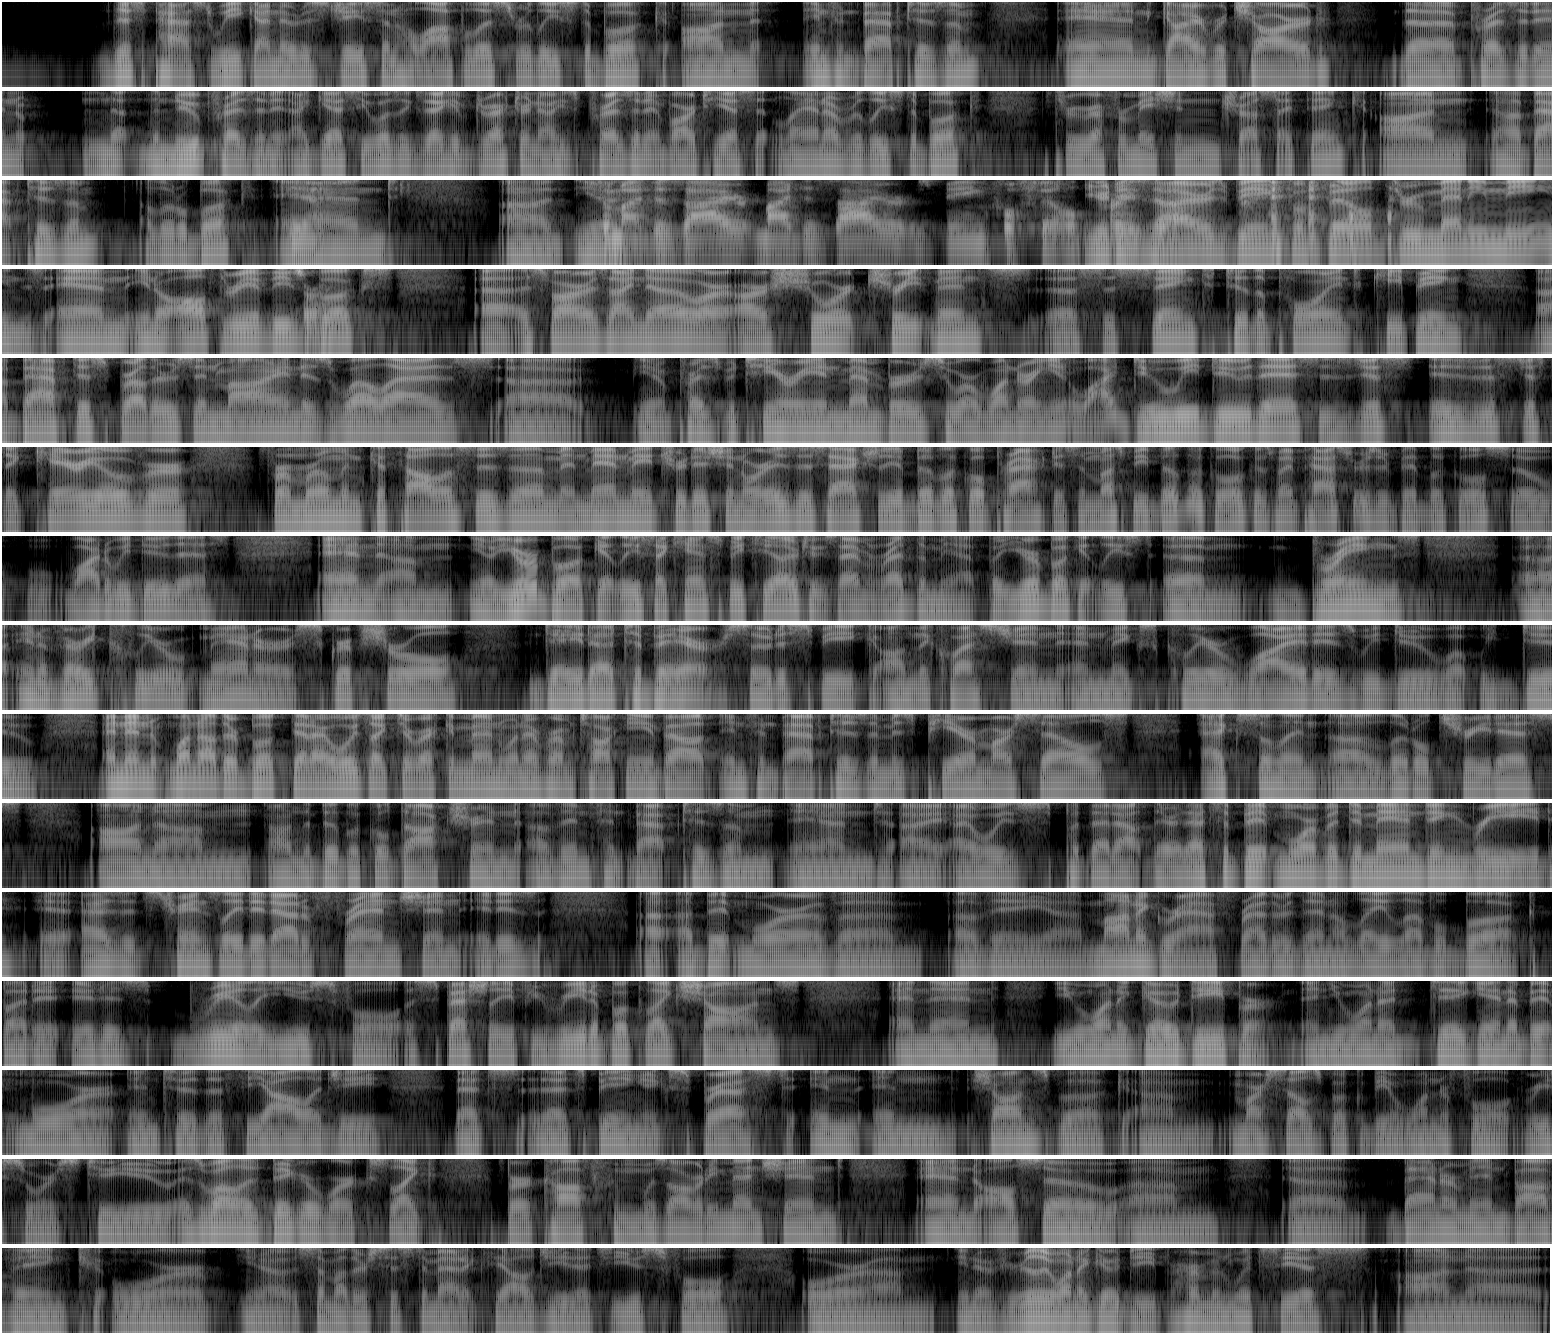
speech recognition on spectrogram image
this past week, I noticed Jason Helopoulos released a book on infant baptism, and Guy Richard, the president the new president, I guess he was executive director. Now he's president of RTS Atlanta. Released a book through Reformation Trust, I think, on uh, baptism. A little book, and yes. uh, you know, so my desire, my desire is being fulfilled. Your Praise desire God. is being fulfilled through many means, and you know all three of these That's books. Uh, as far as I know, are, are short treatments, uh, succinct to the point, keeping uh, Baptist brothers in mind, as well as uh, you know Presbyterian members who are wondering, you know, why do we do this? Is just is this just a carryover from Roman Catholicism and man-made tradition, or is this actually a biblical practice? It must be biblical because my pastors are biblical. So why do we do this? And um, you know, your book, at least, I can't speak to the other two because I haven't read them yet, but your book at least um, brings uh, in a very clear manner scriptural data to bear, so to speak, on the question and makes clear why it is we do what we do. And then one other book that I always like to recommend whenever I'm talking about infant baptism is Pierre Marcel's excellent uh, little treatise on um, on the biblical doctrine of infant baptism, and I, I, always put that out there. That's a bit more of a demanding read uh, as it's translated out of French, and it is a, a bit more of a of a uh, monograph rather than a lay level book, but it, it is really useful, especially if you read a book like Sean's and then you want to go deeper and you want to dig in a bit more into the theology that's that's being expressed in in Sean's book. Um, Marcel's book would be a wonderful resource to you, as well as bigger works like Berkhof, whom was already mentioned, and also um, uh, Bannerman, Bavinck, or you know some other systematic theology that's useful. Or um, you know if you really want to go deep, Herman Witsius on uh,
